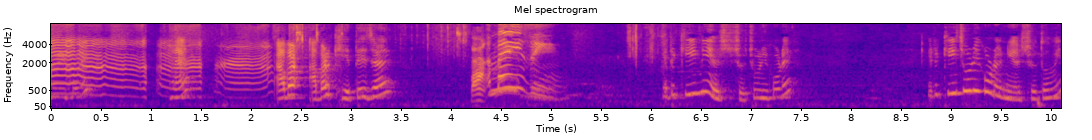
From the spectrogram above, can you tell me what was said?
চুরি করে? হ্যাঁ? আবার আবার খেতে যায়? এটা কি নিয়ে এসছো চুরি করে? এটা কি চুরি করে নিয়ে এসছো তুমি?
